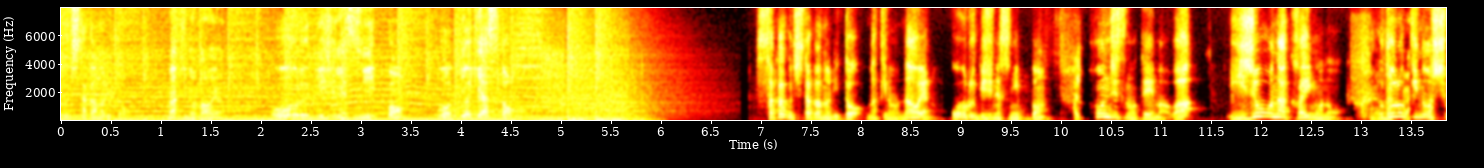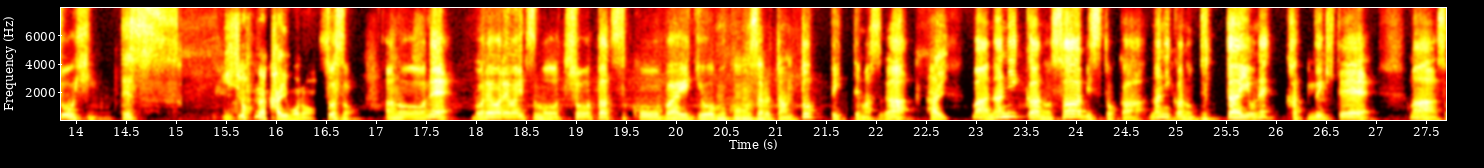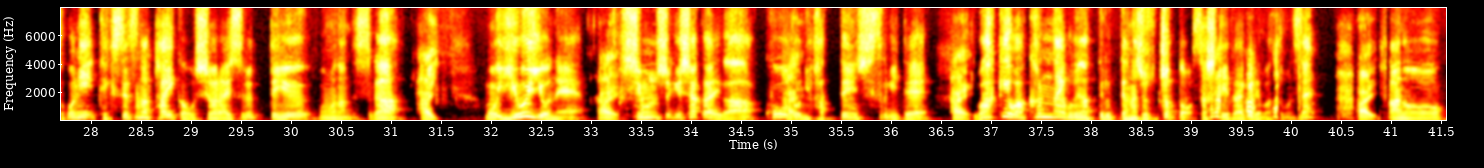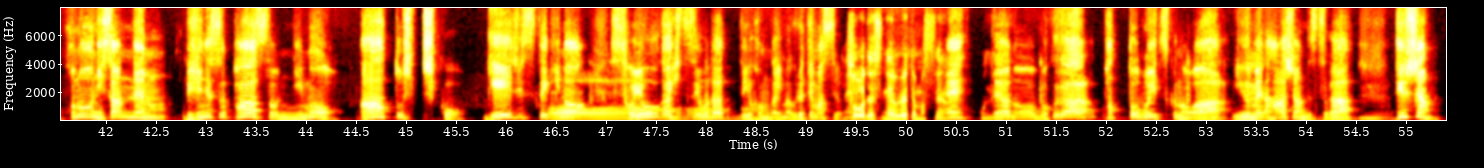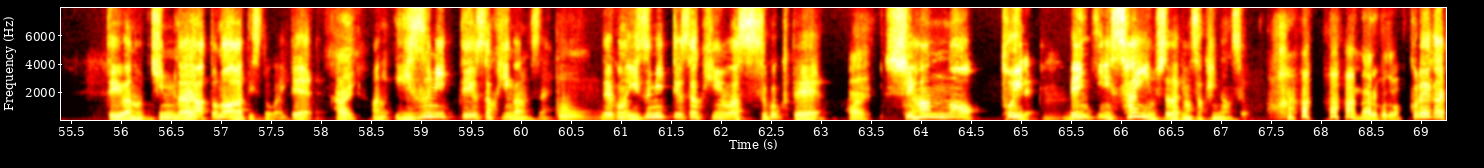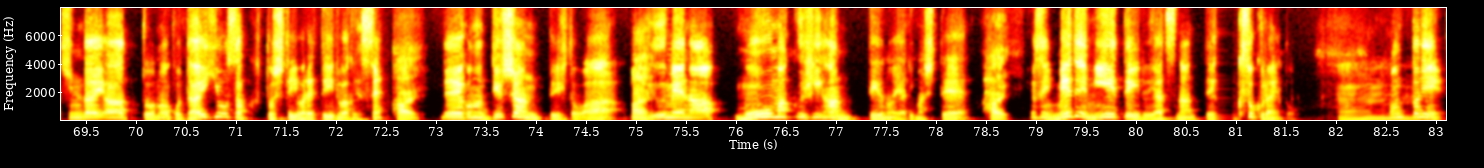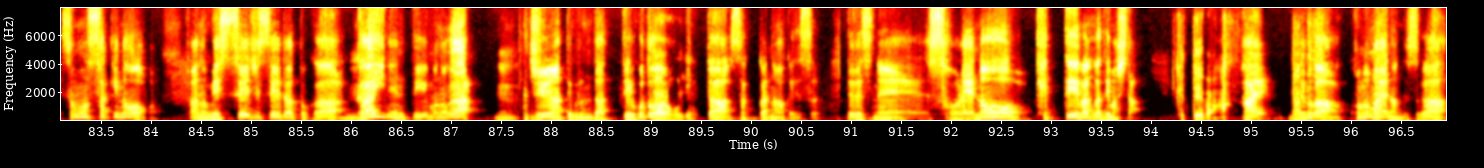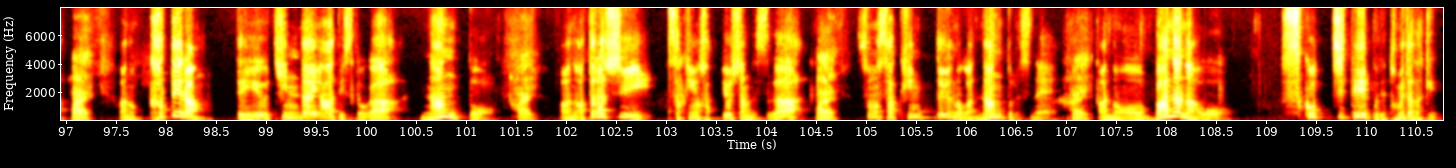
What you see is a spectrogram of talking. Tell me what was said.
坂口孝則と牧野直哉。オールビジネス日本ポッドキャスト。坂口孝則と牧野直哉のオールビジネス日本、はい。本日のテーマは異常な買い物 驚きの商品です。異常な買い物。そうそう。あのねうん。我々はいつも調達購買業務コンサルタントって言ってますが、はい。まあ何かのサービスとか何かの物体をね、買ってきて、まあそこに適切な対価をお支払いするっていうものなんですが、はい。もういよいよね、はい。資本主義社会が高度に発展しすぎて、はい。わけわかんないことになってるって話をちょっとさせていただければと思うんですね。はい。あの、この2、3年、ビジネスパーソンにもアート思考、芸術的な素養が必要だっていう本が今売れてますよね。そうですね売れてますね。ね。本で、あの、僕がパッと思いつくのは、有名な話なんですが、うん。デュシャンっていうあの、近代アートのアーティストがいて、はい。あの、泉っていう作品があるんですね。で、この泉っていう作品はすごくて、はい。市販のトイレ、うん。便器にサインをしただけの作品なんですよ。なるほど。これが近代アートのこう代表作として言われているわけですね。はい。で、このデュシャンっていう人は、はい。有名な網膜批判っていうのをやりまして、はい。要するに目で見えているやつなんてクソくらいと。本当にその先のあのメッセージ性だとか、うん。概念っていうものがうん。重要になってくるんだっていうことを言った作家なわけです。でですね、それの決定版が出ました。決定版。はい。ってないうのが、この前なんですが、はい。あの、カテランっていう近代アーティストが、なんと、はい。あの、新しい作品を発表したんですが、はい。その作品というのが、なんとですね、はい。あの、バナナをスコッチテープで留めただけっ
